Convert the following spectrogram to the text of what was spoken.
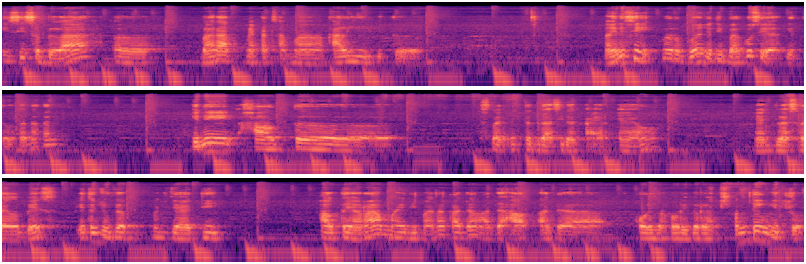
sisi sebelah eh, barat mepet sama kali gitu. Nah ini sih menurut gua jadi bagus ya gitu. Karena kan ini halte selain integrasi dan KRL yang jelas rail base itu juga menjadi halte yang ramai di mana kadang ada hal ada koridor-koridor yang penting gitu.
